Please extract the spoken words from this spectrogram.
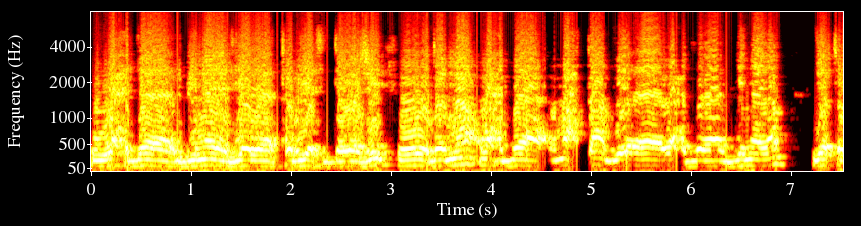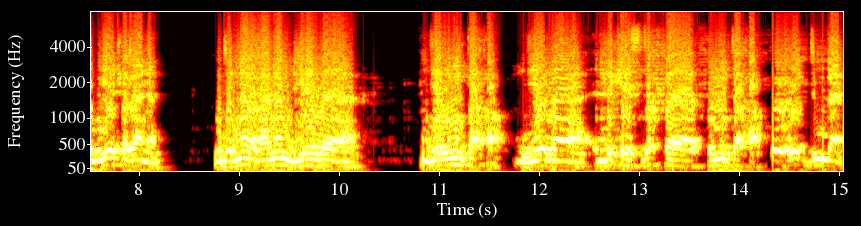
وواحد البناية ديال تربية الدواجن ودرنا واحد المحطة ديال واحد البناية ديال تربية الغنم ودرنا الغنم ديال ديال المنطقة ديال اللي كيصدق في المنطقة وهو الدمان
